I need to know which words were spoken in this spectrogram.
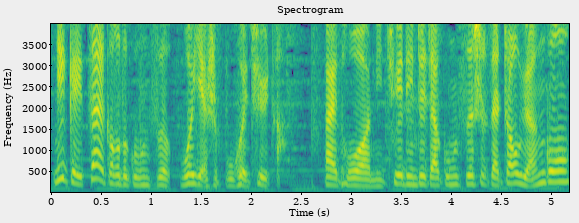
你给再高的工资，我也是不会去的。拜托，你确定这家公司是在招员工？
